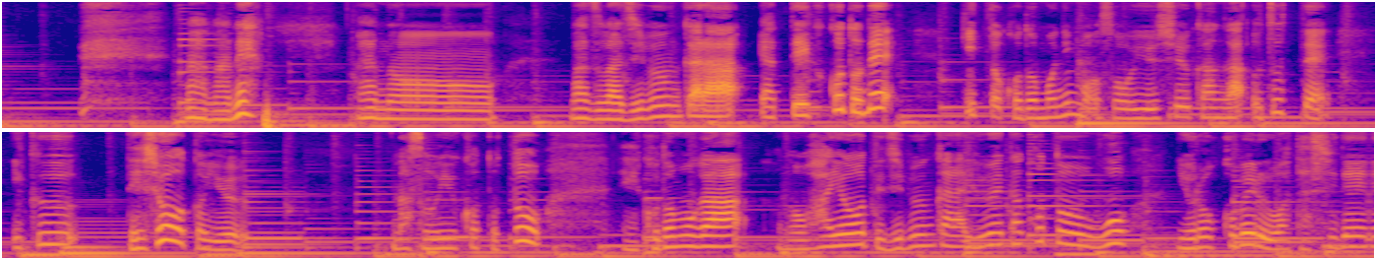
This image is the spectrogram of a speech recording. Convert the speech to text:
まあまあねあのー、まずは自分からやっていくことできっと子供にもそういう習慣が移っていくでしょうというまあそういうことと、えー、子供がおはようって自分から言えたことを喜べる私で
